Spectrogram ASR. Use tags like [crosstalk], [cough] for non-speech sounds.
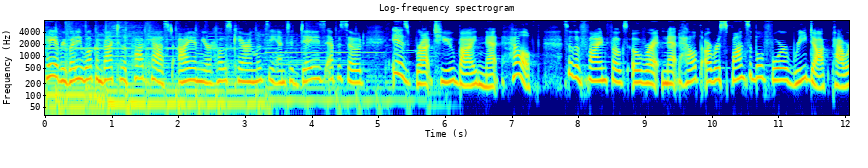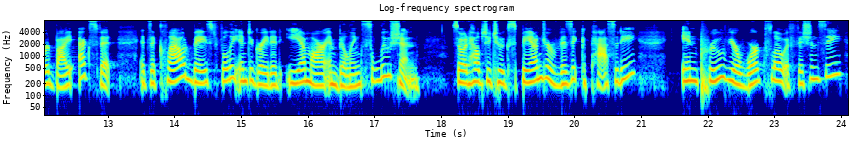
Hey, everybody, welcome back to the podcast. I am your host, Karen Litzy, and today's episode is brought to you by Net Health. So, the fine folks over at Net Health are responsible for Redoc powered by XFit. It's a cloud based, fully integrated EMR and billing solution. So, it helps you to expand your visit capacity, improve your workflow efficiency.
